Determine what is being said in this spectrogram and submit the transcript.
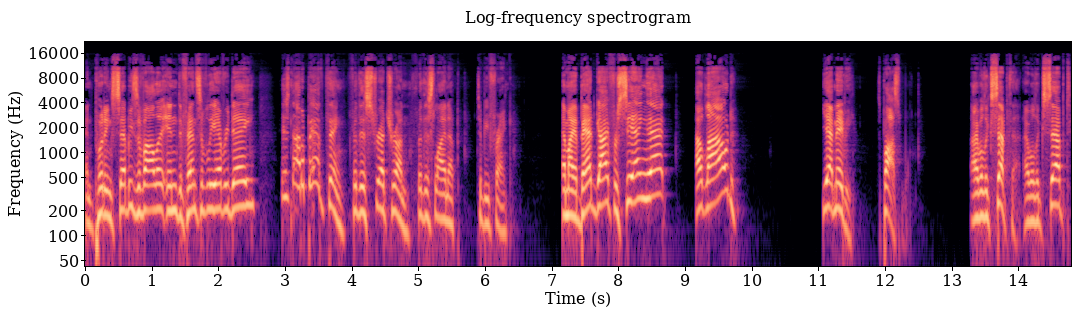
and putting Seby Zavala in defensively every day is not a bad thing for this stretch run, for this lineup, to be frank. Am I a bad guy for saying that out loud? Yeah, maybe. It's possible. I will accept that. I will accept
